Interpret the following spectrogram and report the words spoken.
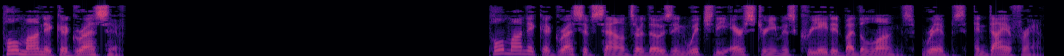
Pulmonic egressive Pulmonic egressive sounds are those in which the airstream is created by the lungs, ribs, and diaphragm.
